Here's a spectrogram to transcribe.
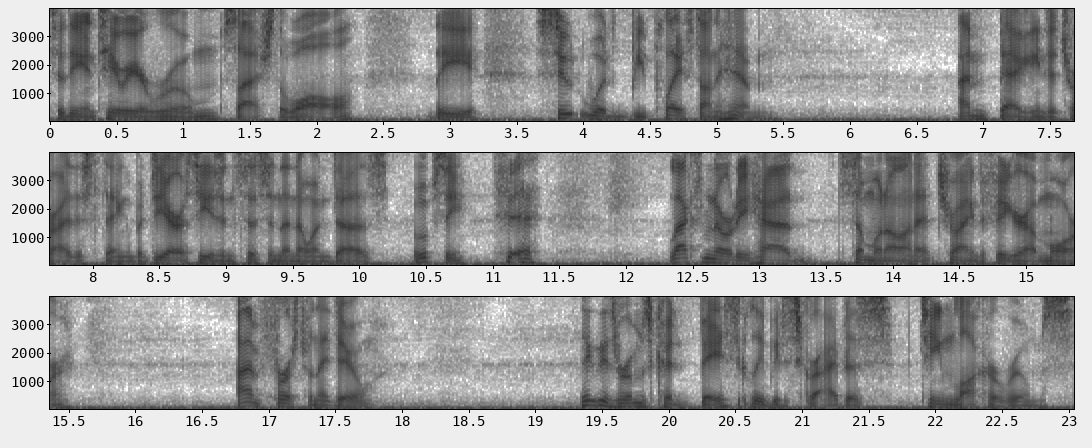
to the interior room slash the wall, the suit would be placed on him. I'm begging to try this thing, but DRC is insistent that no one does. Oopsie. Laxman already had someone on it trying to figure out more. I'm first when they do. I think these rooms could basically be described as team locker rooms.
